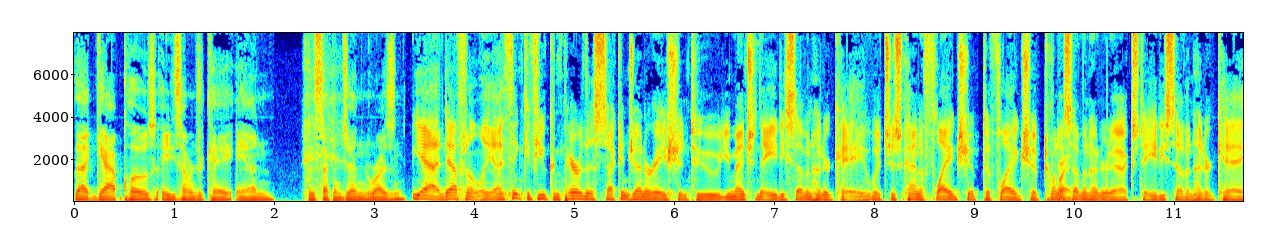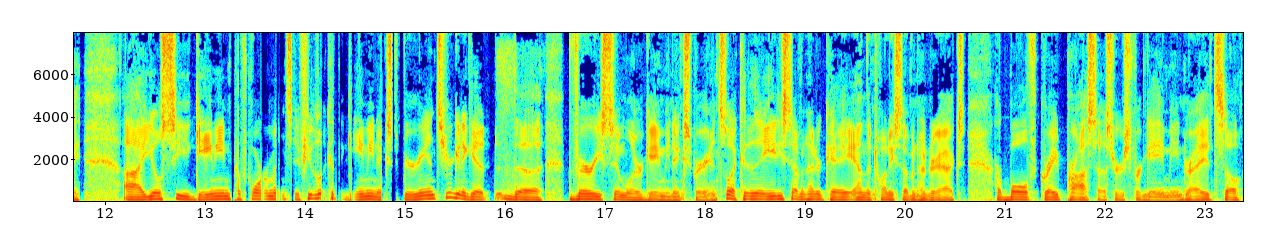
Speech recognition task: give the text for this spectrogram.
that gap close 8700K and the second gen Ryzen? Yeah, definitely. I think if you compare this second generation to, you mentioned the 8700K, which is kind of flagship to flagship, 2700X to 8700K, uh, you'll see gaming performance. If you look at the gaming experience, you're going to get the very similar gaming experience. Look, the 8700K and the 2700X are both great processors for gaming, right? So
